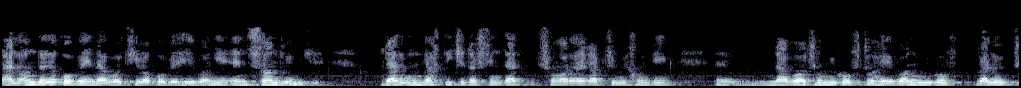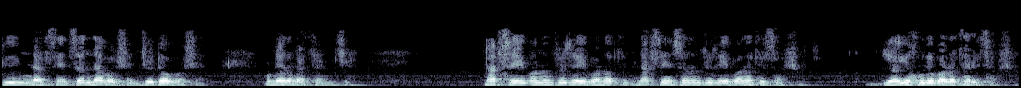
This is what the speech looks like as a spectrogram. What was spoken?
الان داره قوه نباتی و قوه حیوانی انسان رو میگه. در اون وقتی که داشتیم در شماره قبل که میخوندیم نبات رو می‌گفت و حیوان رو می‌گفت ولی توی نفس انسان نباشن جدا باشن. اونا رو مطرح می‌کرد. نفس حیوان هم جز حیوانات نفس انسان هم جز حیوانات حساب شد. یا یه خود بالاتر حساب شد.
